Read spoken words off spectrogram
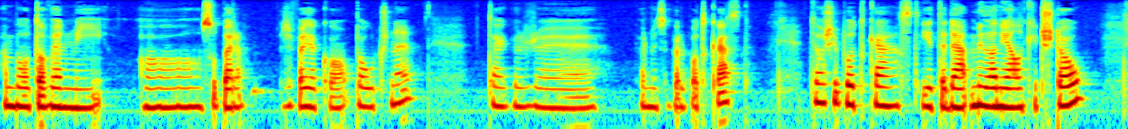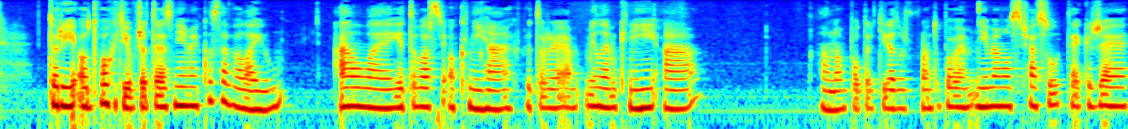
A bolo to veľmi o, super, že fakt ako poučné. Takže veľmi super podcast. Ďalší podcast je teda Millennial Kičtov, ktorý je o dvoch dievčat, teraz neviem, ako sa volajú, ale je to vlastne o knihách, pretože ja milujem knihy a áno, po tretí raz už vám to poviem, nemám moc času, takže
